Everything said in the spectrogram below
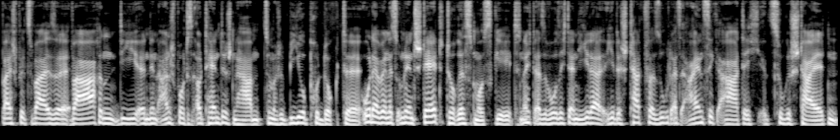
beispielsweise Waren, die den Anspruch des Authentischen haben, zum Beispiel Bioprodukte. Oder wenn es um den Städtetourismus geht, nicht? also wo sich dann jeder, jede Stadt versucht, als einzigartig zu gestalten.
